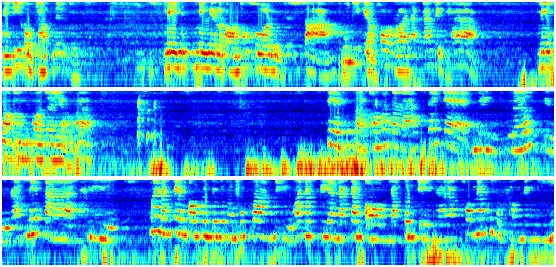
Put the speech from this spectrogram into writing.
ปีที่6ทับหนึ่งมีมีเงินออมทุกคนสามผู้ที่เกี่ยวข้องร้อยละ95มีความพึงพอใจอย่างมากเจ็ดสอดคล้องอัตลักษณ์ได้แก่หนึ่งเลิฟหรือรักเมตตาคือ เมื่อนักเรียนออมเงินเป็นประจำทุกวัน ถือว่านักเรียนรักการออมรักตนเองและรักพ่อแม่ผู้ปกครองดังนี้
